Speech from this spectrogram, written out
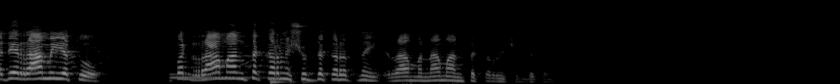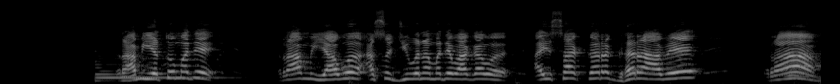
मध्ये राम येतो पण राम अंतकरण शुद्ध करत नाही. राम नाम अंतकरण शुद्ध करत राम येतो मध्ये. राम यावं असं जीवनामध्ये वागावं. ऐसा कर घर आवे राम.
